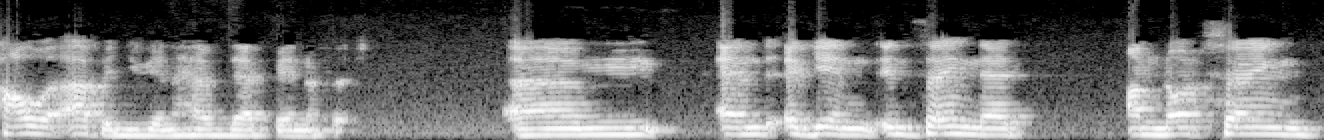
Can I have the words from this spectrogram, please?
power up, and you're going to have that benefit. Um, and again, in saying that, I'm not saying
